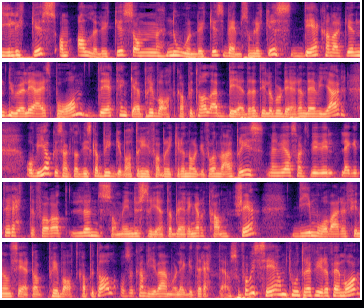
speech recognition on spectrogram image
de lykkes, om alle lykkes, om noen lykkes, hvem som lykkes, det kan verken du eller jeg spå om. Det tenker jeg privatkapital er bedre til å vurdere enn det vi er. Og vi har ikke sagt at vi skal bygge batterifabrikker i Norge for enhver pris, men vi har sagt vi vil legge til rette for at lønnsomme industrietableringer kan skje. De må være finansiert av privat kapital, og så kan vi være med å legge til rette. Og så får vi se om to, tre, fire, fem år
